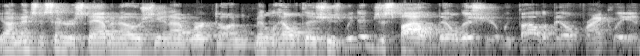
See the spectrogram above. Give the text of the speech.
yeah, I mentioned Senator Stabenow. She and I worked on mental health issues. We didn't just file a bill this year. We filed a bill, frankly, in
